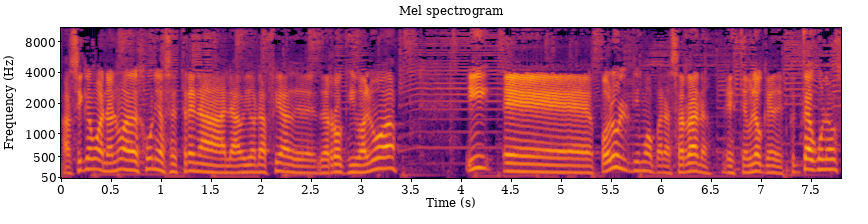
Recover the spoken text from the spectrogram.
Así que bueno, el 9 de junio se estrena la biografía de, de Rocky Balboa. Y eh, por último, para cerrar este bloque de espectáculos,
